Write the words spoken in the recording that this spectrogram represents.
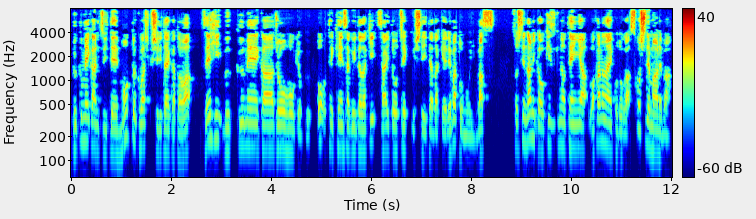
ブックメーカーについてもっと詳しく知りたい方は、ぜひ、ブックメーカー情報局を検索いただき、サイトをチェックしていただければと思います。そして何かお気づきの点やわからないことが少しでもあれば、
